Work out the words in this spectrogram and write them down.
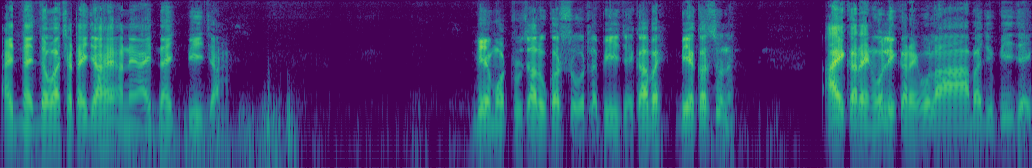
આજના જ દવા છટાઈ જાહે અને આજના જ પી જા. બે મોટરું ચાલુ કરશું એટલે પી જાય. કા ભાઈ? બે કરશું ને? આય કરાય ને, ઓલી કરાય. ઓલા આ બાજુ પી જાય.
